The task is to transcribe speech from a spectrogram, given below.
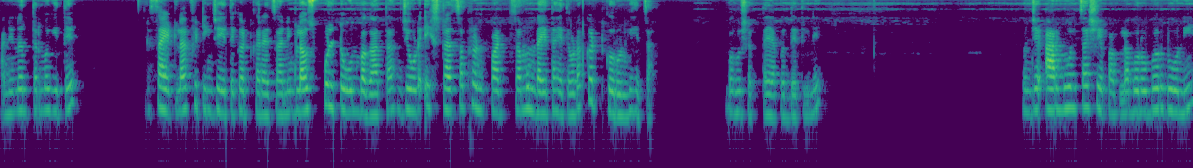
आणि नंतर मग इथे साईडला फिटिंगच्या इथे कट करायचा. आणि ब्लाऊज पलटवून बघा आता जेवढा एक्स्ट्राचा फ्रंट पार्टचा मुंडा येत आहे तेवढा कट करून घ्यायचा. बघू शकता या पद्धतीने. म्हणजे आर्मोलचा शेप आपला बरोबर दोन्ही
